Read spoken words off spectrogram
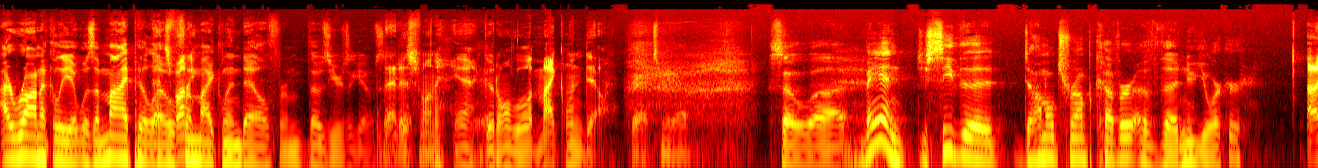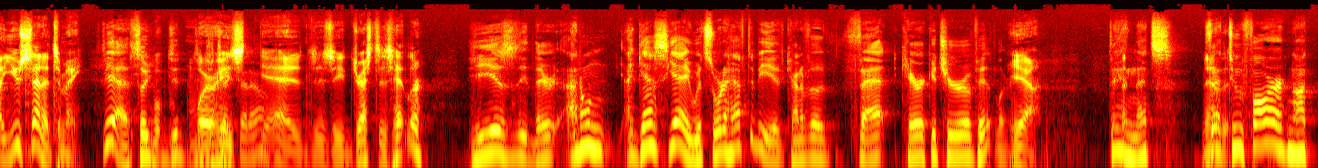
Ironically, it was a my pillow from Mike Lindell from those years ago. So That is funny. Yeah, good old Mike Lindell. cracks me up. So, uh, man, do you see the Donald Trump cover of the New Yorker? Uh, you sent it to me. Yeah. So did, did Where he's that out? yeah, is he dressed as Hitler? He is there. I don't. I guess yeah. It would sort of have to be a kind of a fat caricature of Hitler. Yeah. Damn, that's is that that- too far? Not.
